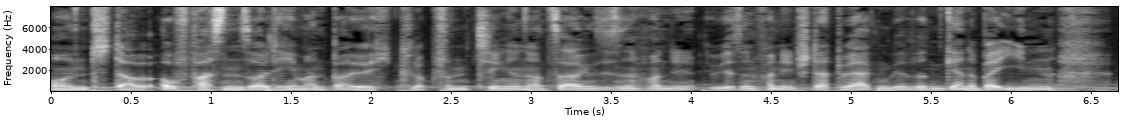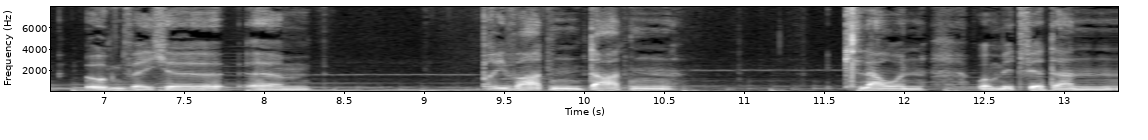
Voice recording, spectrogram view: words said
Und da aufpassen sollte jemand bei euch klopfen, klingeln und sagen, sie sind von den, wir sind von den Stadtwerken, wir würden gerne bei Ihnen irgendwelche ähm, privaten Daten klauen, womit wir dann,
